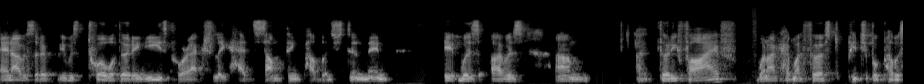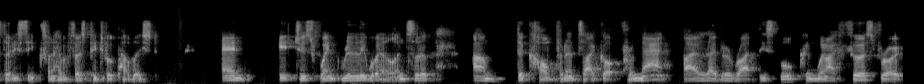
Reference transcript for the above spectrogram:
And I was sort of, it was 12 or 13 years before I actually had something published. And then it was, I was um, 35 when I had my first picture book published, 36 when I had my first picture book published. And it just went really well. And sort of um, the confidence I got from that, I was able to write this book. And when I first wrote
